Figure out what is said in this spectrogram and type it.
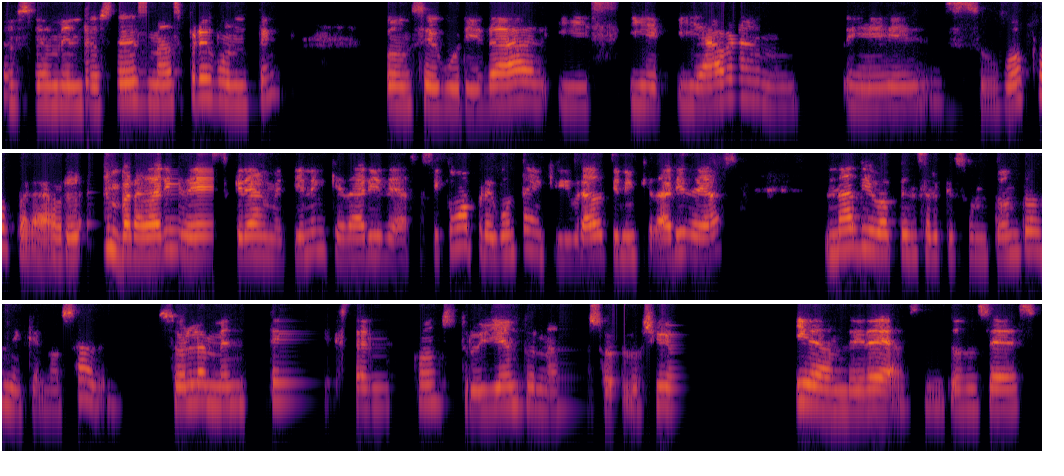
O sea, mientras ustedes más pregunten, con seguridad y, y, abran eh, su boca para, para dar ideas. Créanme, tienen que dar ideas. Así como preguntan equilibrado, tienen que dar ideas. Nadie va a pensar que son tontos ni que no saben. Solamente están construyendo una solución y dando ideas. Entonces,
